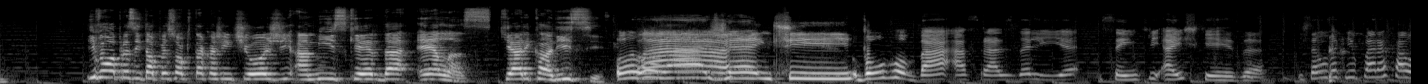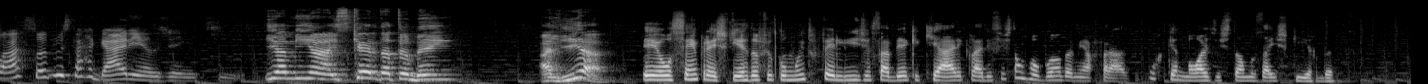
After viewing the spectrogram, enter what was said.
E vamos apresentar o pessoal que está com a gente hoje. À minha esquerda, elas. Kiara e Clarice. Olá, Olá, gente! Vou roubar a frase da Lia, sempre à esquerda. Estamos aqui para falar sobre os Targaryens, gente. E a minha esquerda também, a Lia. Eu, sempre à esquerda, eu fico muito feliz de saber que Kiara e Clarice estão roubando a minha frase, porque nós estamos à esquerda.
